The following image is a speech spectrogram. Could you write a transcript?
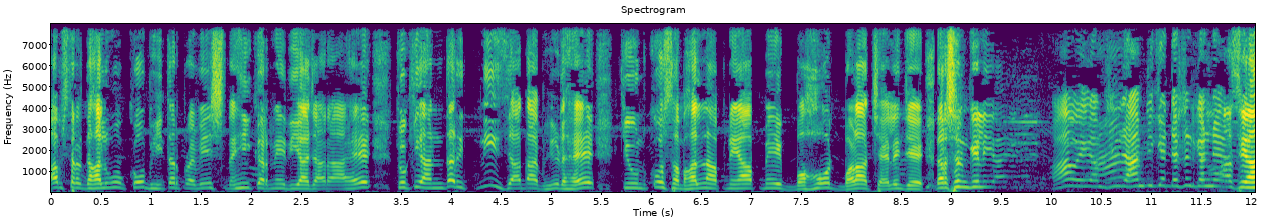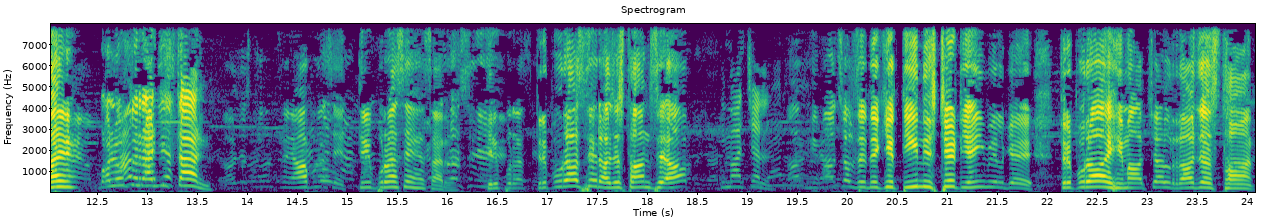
अब श्रद्धालुओं को भीतर प्रवेश नहीं करने दिया जा रहा है क्योंकि अंदर इतनी ज़्यादा भीड़ है कि उनको संभालना अपने आप में एक बहुत बड़ा चैलेंज है। दर्शन के लिए आए हाँ। हम श्री राम जी के दर्शन करने। से आए हैं? बलोर से राजस्थान। राजस्थान से आप? त्रिपुरा से है सर। त्रिपुरा से। त्रिपुरा से राजस्थान से आप? हिमाचल। आप हिमाचल से देखिए तीन स्टेट यही मिल गए त्रिपुरा हिमाचल राजस्थान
